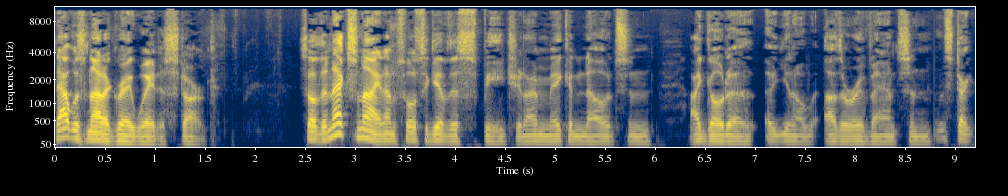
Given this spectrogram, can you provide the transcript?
that was not a great way to start. So the next night, I'm supposed to give this speech, and I'm making notes, and I go to uh, you know other events and start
